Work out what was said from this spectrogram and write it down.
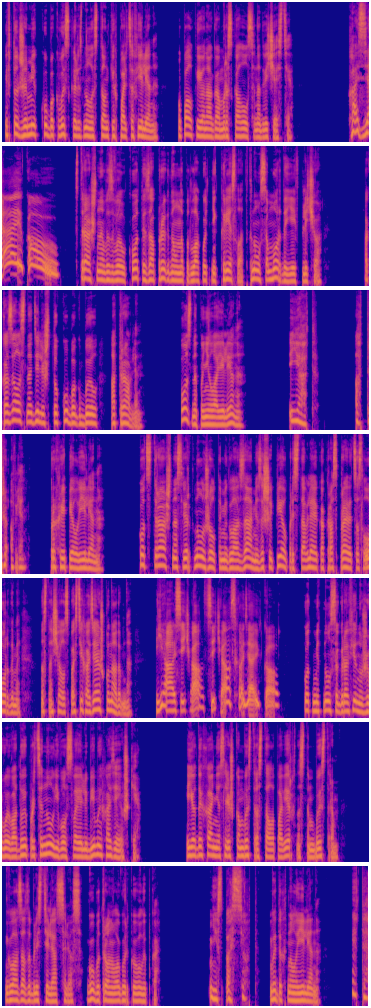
И в тот же миг кубок выскользнул из тонких пальцев Елены, упал к ее ногам и раскололся на две части. «Хозяйка!» Страшно взвыл кот и запрыгнул на подлокотник кресла, ткнулся мордой ей в плечо. Оказалось на деле, что кубок был отравлен. Поздно поняла Елена. «Яд отравлен», — прохрипела Елена. Кот страшно сверкнул желтыми глазами, зашипел, представляя, как расправиться с лордами, но сначала спасти хозяюшку надобно. «Я сейчас, сейчас, хозяйка!» Кот метнулся к графину живой водой и протянул его своей любимой хозяюшке. Ее дыхание слишком быстро стало поверхностным, быстрым. Глаза заблестели от слез, губы тронула горькая улыбка. «Не спасет», — выдохнула Елена. «Это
